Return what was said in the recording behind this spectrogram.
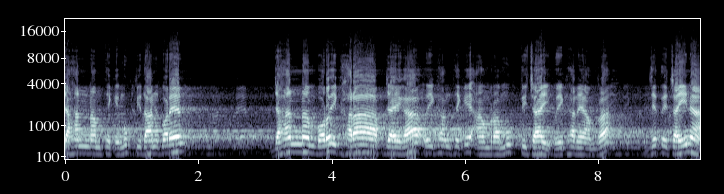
জাহান্নাম থেকে মুক্তি দান করেন জাহান্নাম বড়ই খারাপ জায়গা, ওইখান থেকে আমরা মুক্তি চাই, ওইখানে আমরা যেতে চাই না।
